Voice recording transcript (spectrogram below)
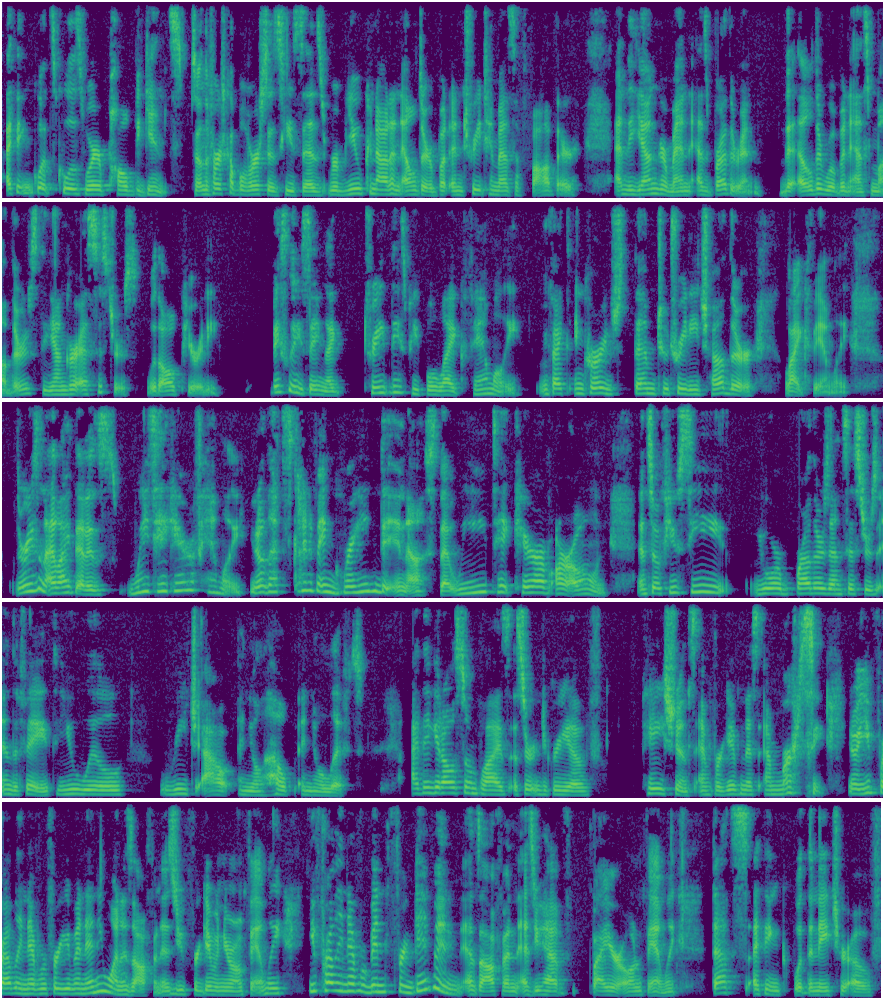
I think what's cool is where Paul begins. So in the first couple verses, he says, Rebuke not an elder, but entreat him as a father, and the younger men as brethren, the elder women as mothers, the younger as sisters, with all purity. Basically, he's saying, like, treat these people like family. In fact, encourage them to treat each other like family. The reason I like that is we take care of family. You know, that's kind of ingrained in us that we take care of our own. And so if you see your brothers and sisters in the faith, you will reach out and you'll help and you'll lift. I think it also implies a certain degree of patience and forgiveness and mercy. You know, you've probably never forgiven anyone as often as you've forgiven your own family. You've probably never been forgiven as often as you have by your own family. That's, I think, what the nature of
